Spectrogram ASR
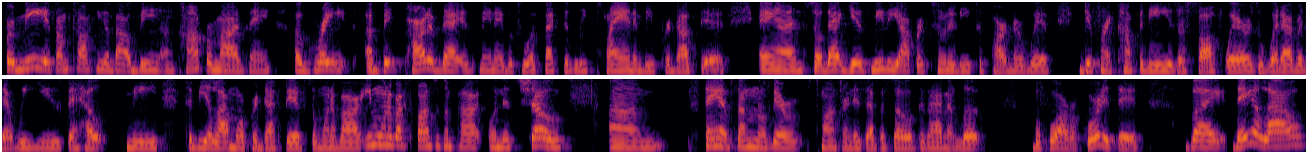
for me, if I'm talking about being uncompromising, a great, a big part of that is being able to effectively plan and be productive. And so that gives me the opportunity to partner with different companies or softwares or whatever that we use that helps me to be a lot more productive. So one of our, even one of our sponsors on, on this show, um, Stamps, I don't know if they're sponsoring this episode because I haven't looked before I recorded this, but they allow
